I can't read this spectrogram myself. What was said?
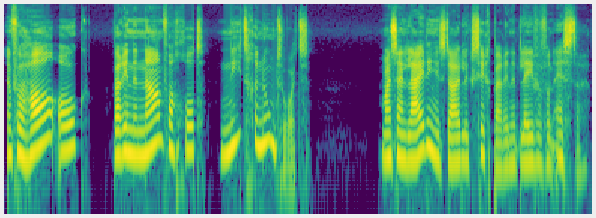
Een verhaal ook waarin de naam van God niet genoemd wordt, maar zijn leiding is duidelijk zichtbaar in het leven van Esther.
